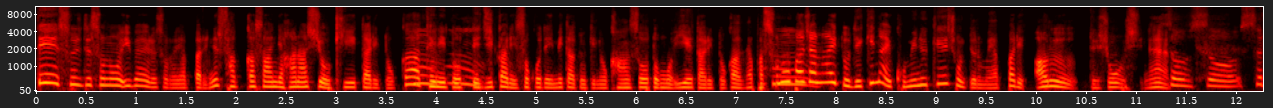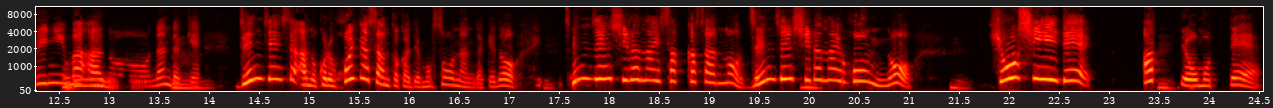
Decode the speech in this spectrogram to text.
て、それでその、いわゆるその、やっぱりね、作家さんに話を聞いたりとか、うんうん。手に取って直にそこで見た時の感想とも言えたりとか、やっぱその場じゃないとできないコミュニケーションっていうのもやっぱりあるでしょうしね。そうそう。それに、うん。まあ、あの、なんだっけ、うん。全然さ、あの、これ本屋さんとかでもそうなんだけど、うん。全然知らない作家さんの、全然知らない本のうん。表紙で、あって思って、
